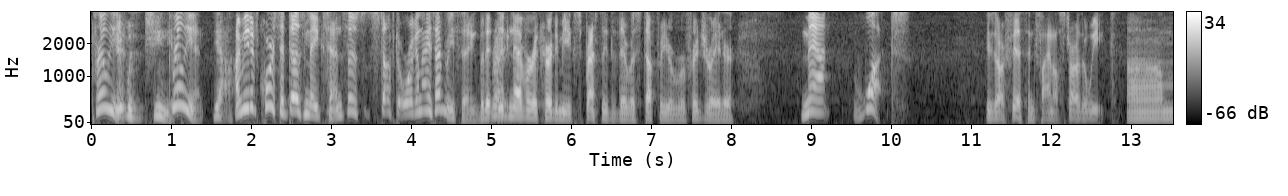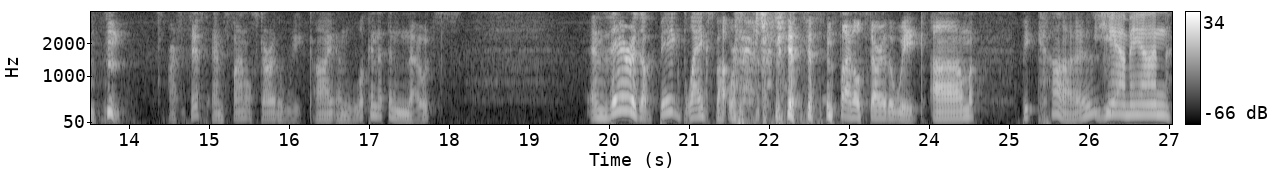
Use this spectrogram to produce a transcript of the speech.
Brilliant. It was genius. Brilliant. Yeah. I mean, of course, it does make sense. There's stuff to organize everything, but it Right. did never occur to me expressly that there was stuff for your refrigerator. Matt, what is our fifth and final star of the week. Um, hmm. Our fifth and final star of the week. I am looking at the notes. And there is a big blank spot where there should be a fifth and final star of the week. Um, because Yeah, man.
